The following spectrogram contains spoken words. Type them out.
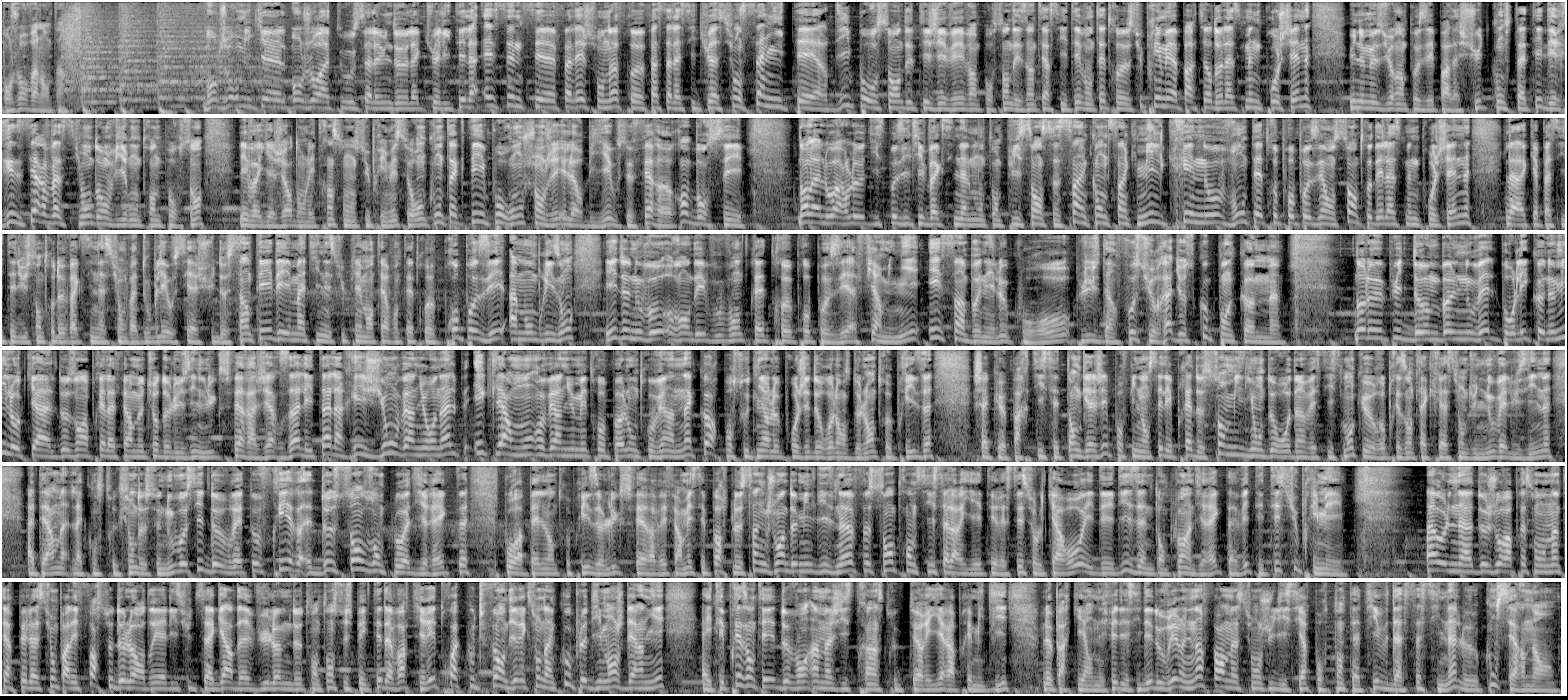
Bonjour Valentin. Bonjour Mickaël, bonjour à tous. À la une de l'actualité, la SNCF allège son offre face à la situation sanitaire. 10% de TGV, 20% des intercités vont être supprimés à partir de la semaine prochaine. Une mesure imposée par la chute constatée des réservations d'environ 30%. Les voyageurs dont les trains sont supprimés seront contactés et pourront changer leur billet ou se faire rembourser. Dans la Loire, le dispositif vaccinal monte en puissance. 55 000 créneaux vont être proposés en centre dès la semaine prochaine. La capacité du centre de vaccination va doubler au CHU de saint Des matinées supplémentaires vont être proposées à Montbrison et de nouveaux rendez-vous vont être proposés à Firminy et Saint-Bonnet-le-Coureau. Plus d'infos sur radioscope.com. Dans le Puy-de-Dôme, bonne nouvelle pour l'économie locale. Deux ans après la fermeture de l'usine Luxfer à Gerza, l'État, la région Auvergne-Rhône-Alpes et Clermont-Auvergne Métropole ont trouvé un accord pour soutenir le projet de relance de l'entreprise. Chaque partie s'est engagée pour financer les près de 100 millions d'euros d'investissement que représente la création d'une nouvelle usine. À terme, la construction de ce nouveau site devrait offrir 200 emplois directs. Pour rappel, l'entreprise Luxfer avait fermé ses portes le 5 juin 2019. 136 salariés étaient restés sur le carreau et des dizaines d'emplois indirects avait été supprimé. À Olna, deux jours après son interpellation par les forces de l'ordre et à l'issue de sa garde à vue, l'homme de 30 ans suspecté d'avoir tiré trois coups de feu en direction d'un couple dimanche dernier a été présenté devant un magistrat instructeur hier après-midi. Le parquet a en effet décidé d'ouvrir une information judiciaire pour tentative d'assassinat le concernant.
